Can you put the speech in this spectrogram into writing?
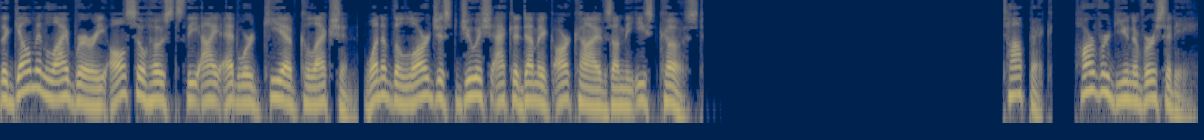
The Gelman Library also hosts the I. Edward Kiev Collection, one of the largest Jewish academic archives on the East Coast. Topic: Harvard University.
